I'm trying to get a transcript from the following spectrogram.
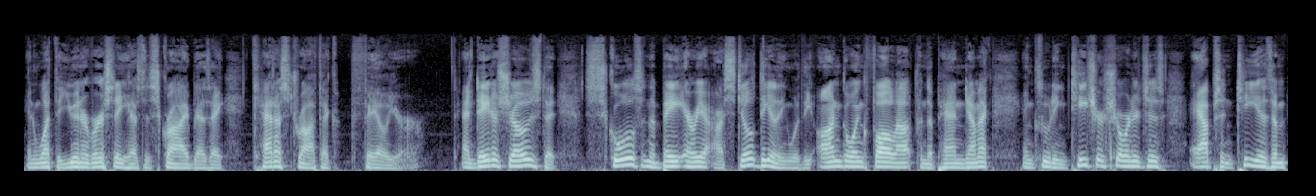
in what the university has described as a catastrophic failure. And data shows that schools in the Bay Area are still dealing with the ongoing fallout from the pandemic, including teacher shortages, absenteeism,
